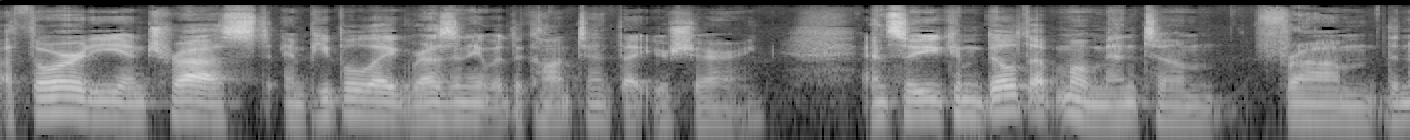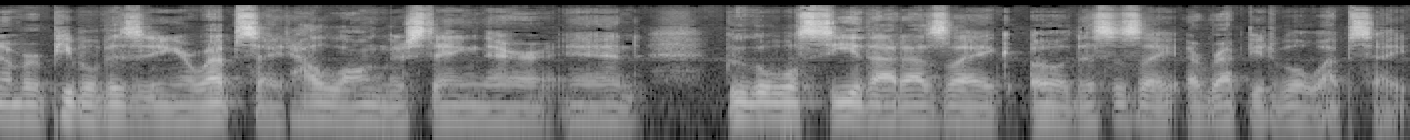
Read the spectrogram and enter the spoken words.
authority and trust and people like resonate with the content that you're sharing. And so you can build up momentum from the number of people visiting your website, how long they're staying there. And Google will see that as like, oh, this is like a reputable website.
